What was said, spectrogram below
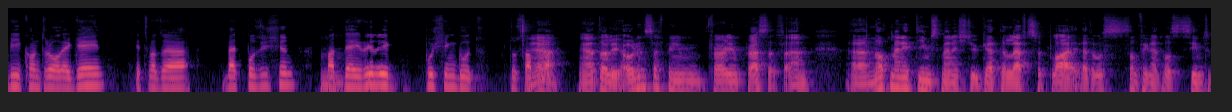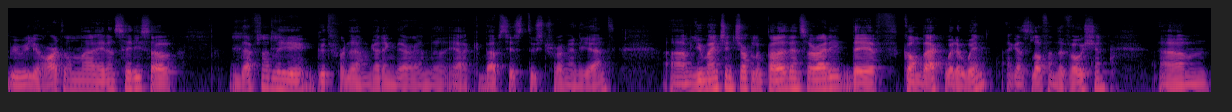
B control again. It was a bad position, but mm-hmm. they really pushing good to supply. Yeah, yeah, totally. Odins have been very impressive and uh, not many teams managed to get the left supply. That was something that was seemed to be really hard on uh, Hidden City. So definitely good for them getting there. And uh, yeah, Kebab's just too strong in the end. Um, you mentioned Chocolate Paladins already. They have come back with a win against Love and Devotion. Um,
